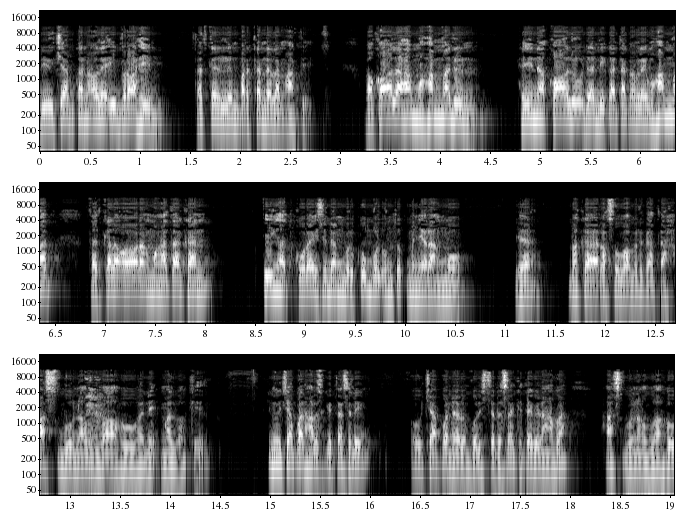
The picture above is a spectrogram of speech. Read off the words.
Diucapkan oleh Ibrahim ketika dilemparkan dalam api. Wa qalaha Muhammadun hina qalu dan dikatakan oleh Muhammad tatkala orang mengatakan ingat Quraisy sedang berkumpul untuk menyerangmu. Ya, maka Rasulullah berkata hasbunallahu wa ni'mal wakil. Ini ucapan harus kita sering ucapan dalam kondisi terdesak kita bilang apa? Hasbunallahu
